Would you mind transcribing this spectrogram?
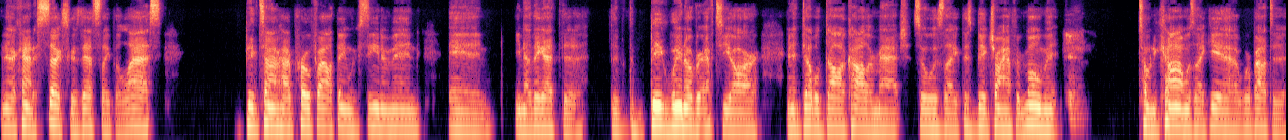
you know, it kind of sucks because that's like the last big time high profile thing we've seen him in. And you know, they got the the, the big win over FTR in a double dog collar match. So it was like this big triumphant moment. Tony Khan was like, Yeah, we're about to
